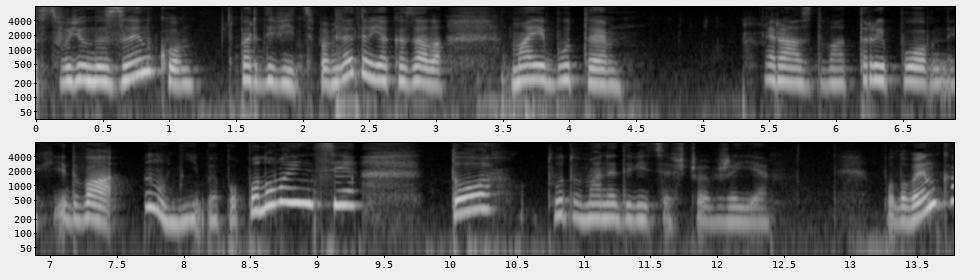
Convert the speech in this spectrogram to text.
свою низинку. Тепер дивіться, пам'ятаєте, я казала, має бути раз, два, три повних і два, ну, ніби по половинці, то тут в мене дивіться, що вже є. Половинка,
